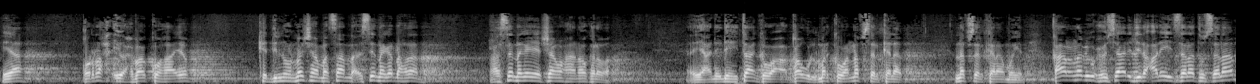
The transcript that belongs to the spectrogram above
Ya qorax iyo waxbaa ku haayo. Kadibna war meeshaan maad si naga dhahdaan. Waxaa si naga yeeshaan waxaan oo kale yani dhehitaanka waa qawl marka waa nafs alkalaam nafs alkalaam weyaan qaala nabigu wuxuu saari jiray calayhi salaatu wasalaam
